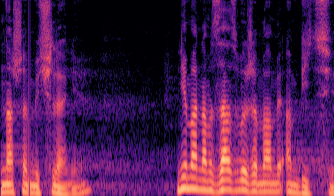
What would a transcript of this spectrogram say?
nasze myślenie. Nie ma nam za złe, że mamy ambicje.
